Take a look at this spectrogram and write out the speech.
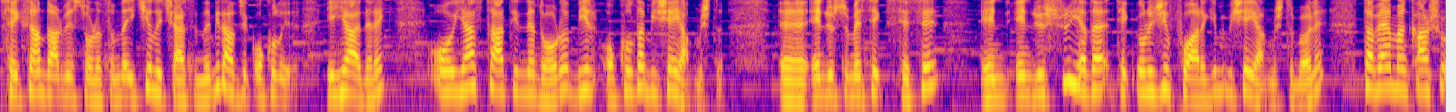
80 darbesi sonrasında 2 yıl içerisinde birazcık okulu ihya ederek o yaz tatiline doğru bir okulda bir şey yapmıştı. Ee, Endüstri Meslek Lisesi endüstri ya da teknoloji fuarı gibi bir şey yapmıştı böyle. Tabii hemen karşı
